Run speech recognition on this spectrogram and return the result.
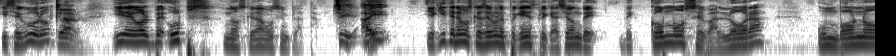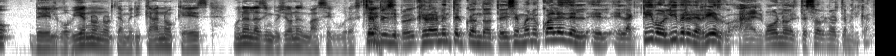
Y seguro. Claro. Y de golpe, ups, nos quedamos sin plata. Sí, hay... Y, y aquí tenemos que hacer una pequeña explicación de, de cómo se valora un bono del gobierno norteamericano, que es una de las inversiones más seguras. Que sí, en principio, generalmente cuando te dicen, bueno, ¿cuál es el, activo libre de riesgo? Ah, el bono del Tesoro norteamericano.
